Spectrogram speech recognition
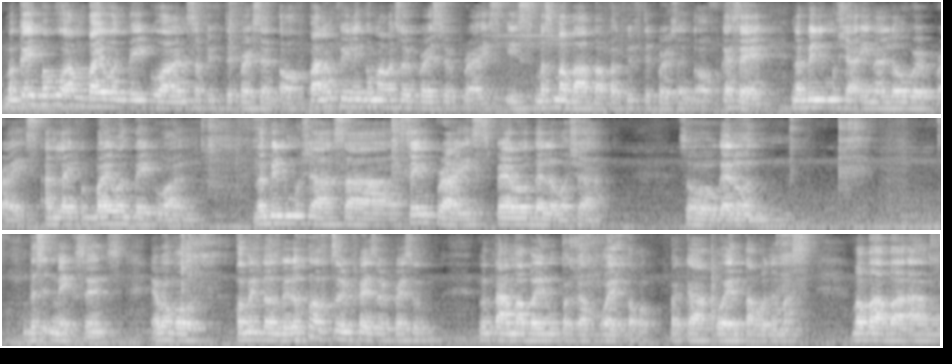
Magkaiba po ang buy one take one sa 50% off. Parang feeling ko mga surprise surprise is mas mababa pag 50% off kasi nabili mo siya in a lower price. Unlike pag buy one take one, nabili mo siya sa same price pero dalawa siya. So ganun. Does it make sense? Ewan ko, comment down below mga surprise surprise kung, kung tama ba yung pagkakwento ko, pagkakwenta ko na mas mababa ang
